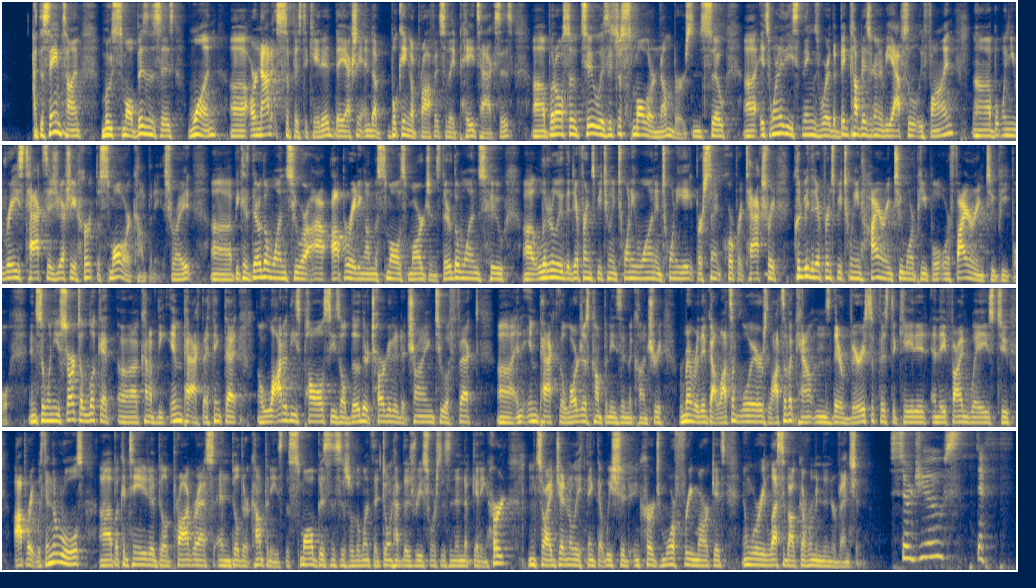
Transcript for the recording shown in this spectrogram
At the same time, most small businesses, one, uh, are not as sophisticated. They actually end up booking a profit, so they pay taxes. Uh, but also, two, is it's just smaller numbers. And so uh, it's one of these things where the big companies are going to be absolutely fine. Uh, but when you raise taxes, you actually hurt the smaller companies, right? Uh, because they're the ones who are operating on the smallest margins. They're the ones who uh, literally the difference between 21 and 28% corporate tax rate could be the difference between hiring two more people or firing two people people. And so when you start to look at uh, kind of the impact, I think that a lot of these policies, although they're targeted at trying to affect uh, and impact the largest companies in the country. Remember, they've got lots of lawyers, lots of accountants. They're very sophisticated and they find ways to operate within the rules, uh, but continue to build progress and build their companies. The small businesses are the ones that don't have those resources and end up getting hurt. And so I generally think that we should encourage more free markets and worry less about government intervention. Sergio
